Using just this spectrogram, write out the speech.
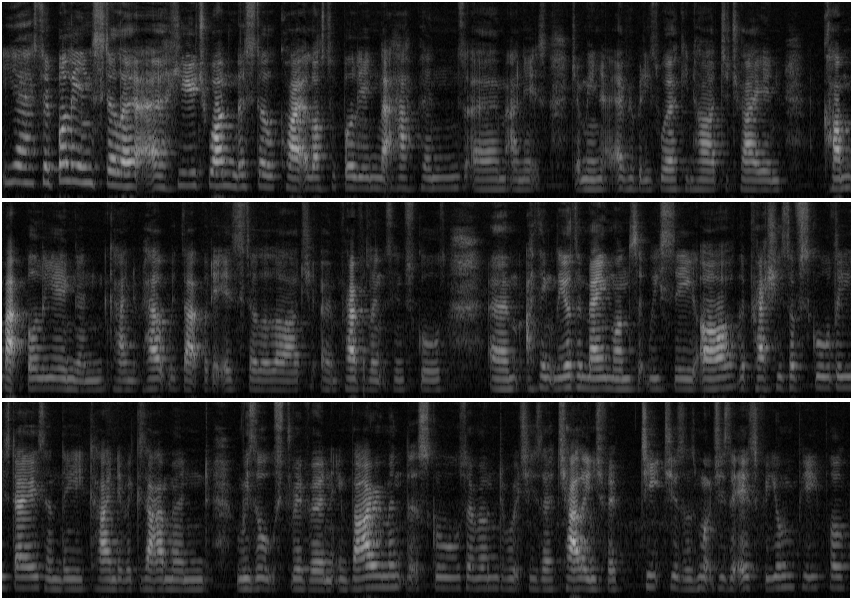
Yeah, so bullying's still a, a huge one. There's still quite a lot of bullying that happens, um, and it's. I mean, everybody's working hard to try and combat bullying and kind of help with that, but it is still a large um, prevalence in schools. Um, I think the other main ones that we see are the pressures of school these days and the kind of exam and results driven environment that schools are under, which is a challenge for teachers as much as it is for young people,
